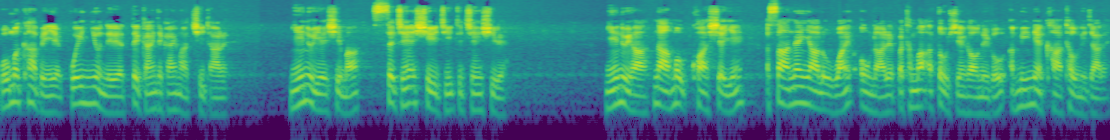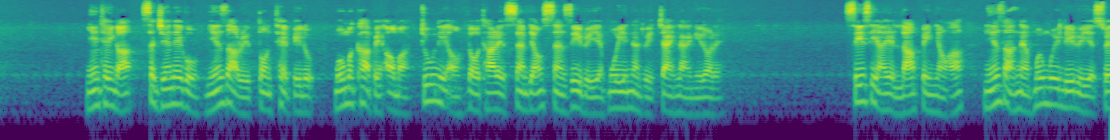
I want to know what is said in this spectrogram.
မိုးမခပင်ရဲ့ကွေးညွတ်နေတဲ့တစ်ကိုင်းတစ်ကိုင်းမှာခြိထားတယ်။မြင်းတွေရဲ့ရှေ့မှာစက်ချင်းအရှိကြီးတစ်ချင်းရှိတယ်။မြင်းတွေဟာနှာမှုတ်ခွာရှက်ရင်အစာနဲ့ရလို့ဝိုင်းအုံလာတဲ့ပထမအတုပ်ရင်ကောင်တွေကိုအမီးနဲ့ခါထုတ်နေကြတယ်။ မြင်းထိန်ကစက်ချင်းတွေကိုမြင်းစာတွေတွန်ထည့်ပေးလို့မိုးမခပင်အောက်မှာတူးနေအောင်လှော်ထားတဲ့စံပြောင်းစံစည်းတွေရဲ့မှုရင်းနှံတွေကြိုင်လှိုင်နေတော့တယ်။ဆေးဆရာရဲ့လားပိန်ညောင်ဟာမြင်းစာနဲ့မှုမွေးလေးတွေရဲ့ဆွဲ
